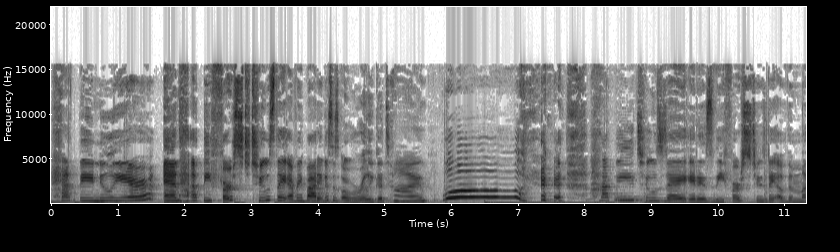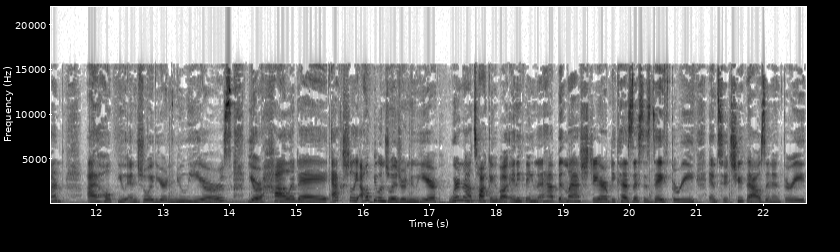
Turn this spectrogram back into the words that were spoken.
Happy New happy first Tuesday, everybody. This is a really good time. Woo! happy Tuesday. It is the first Tuesday of the month. I hope you enjoyed your New Year's, your holiday. Actually, I hope you enjoyed your New Year. We're not talking about anything that happened last year because this is day three into 2003,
